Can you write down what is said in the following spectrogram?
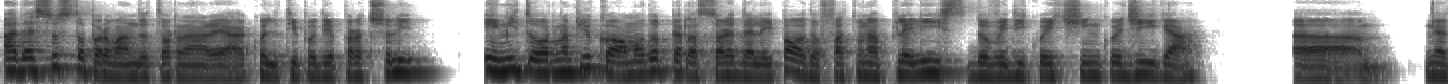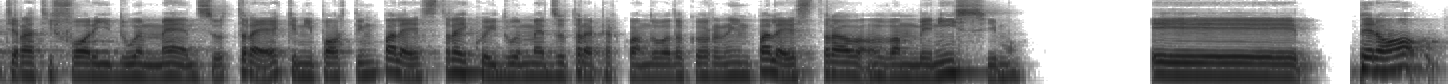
adesso sto provando a tornare a quel tipo di approccio lì e mi torna più comodo per la storia dell'iPod. Ho fatto una playlist dove di quei 5 giga uh, ne ho tirati fuori 2,5, 3 che mi porto in palestra e quei 2,5, 3 per quando vado a correre in palestra vanno benissimo. E però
